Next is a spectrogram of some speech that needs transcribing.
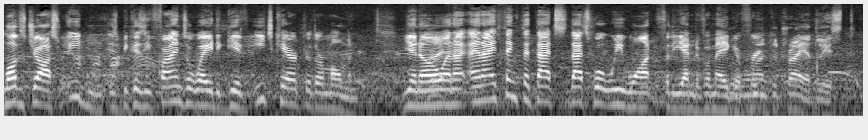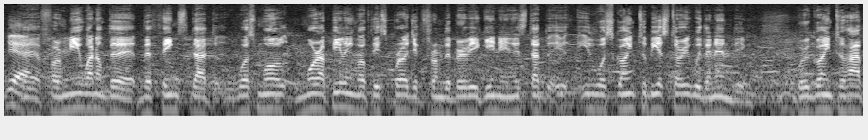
loves Joss Whedon is because he finds a way to give each character their moment. You know, Right. and I and I think that that's that's what we want for the end of Omega. We For, want to try at least. Yeah. Uh, for me, one of the, the things that was more more appealing of this project from the very beginning is that it, it was going to be a story with an ending. We're going to have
